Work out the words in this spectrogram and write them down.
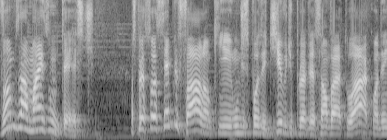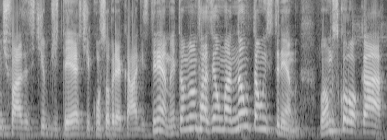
Vamos a mais um teste. As pessoas sempre falam que um dispositivo de proteção vai atuar quando a gente faz esse tipo de teste com sobrecarga extrema, então vamos fazer uma não tão extrema. Vamos colocar,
